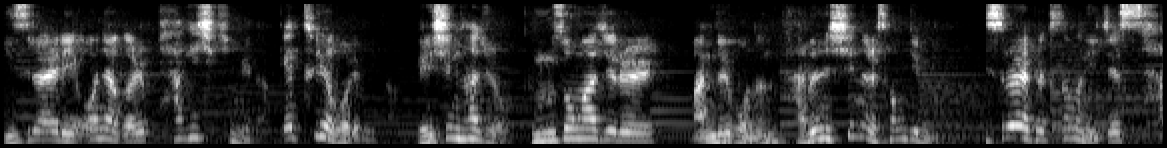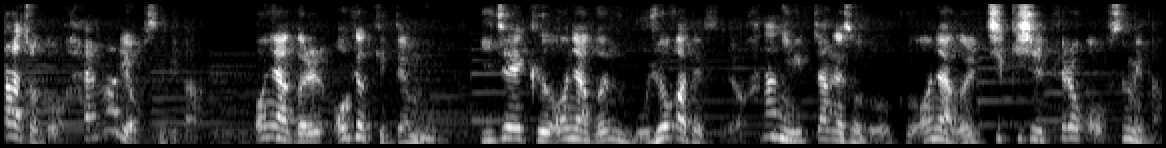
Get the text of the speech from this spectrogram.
이스라엘이 언약을 파기시킵니다. 깨트려 버립니다. 배신하죠. 금송아지를 만들고는 다른 신을 섬깁니다. 이스라엘 백성은 이제 사라져도 할 말이 없습니다. 언약을 어겼기 때문입니다. 이제 그 언약은 무효가 됐어요. 하나님 입장에서도 그 언약을 지키실 필요가 없습니다.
